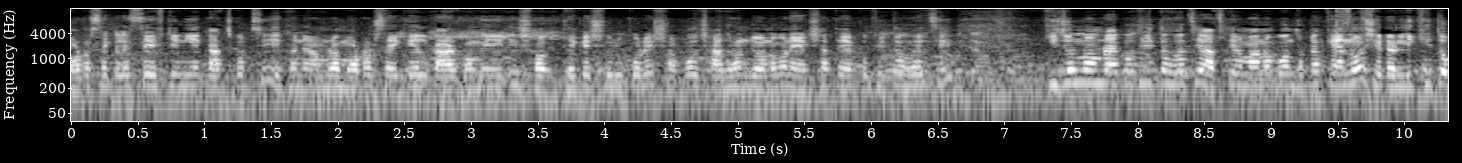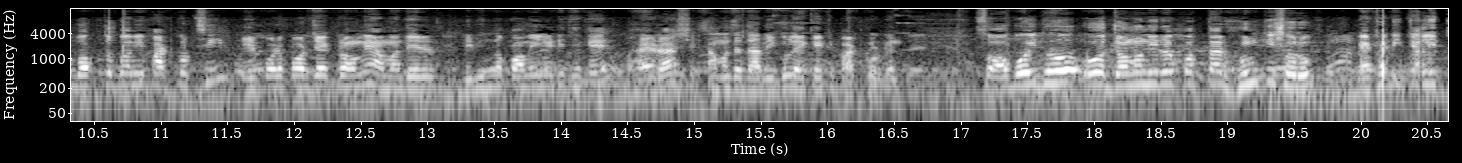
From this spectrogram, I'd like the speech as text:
মোটরসাইকেলের সেফটি নিয়ে কাজ করছি। এখানে আমরা মোটরসাইকেল কার কমিউনিটি থেকে শুরু করে সকল সাধারণ জনগণ একসাথে একত্রিত হয়েছি। কি জন্য আমরা একত্রিত হয়েছি? আজকের মানববন্ধনটা কেন? সেটা লিখিত বক্তব্য আমি পাঠ করছি। এরপরে পর্যায়ক্রমে আমাদের বিভিন্ন কমিউনিটি থেকে ভাইয়েরা আমাদের দাবিগুলো একে একে পাঠ করবেন। সো অবৈধ ও জননিরাপত্তার হুমকি স্বরূপ ব্যাটারি চালিত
